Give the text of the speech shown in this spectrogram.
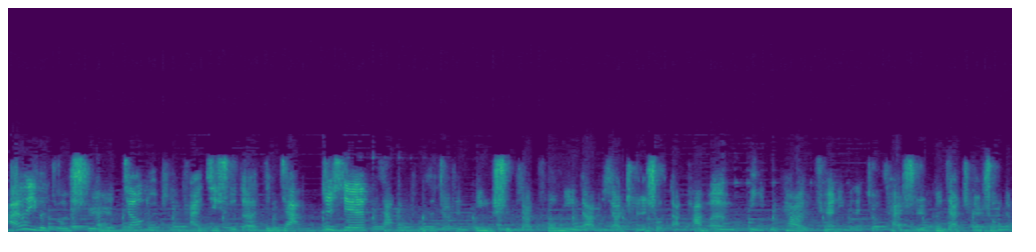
还有一个就是交易平台技术的增加，这些散户投资者肯定是比较聪明的，比较成熟的，他们比股票圈里面的韭菜是更加成熟的。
